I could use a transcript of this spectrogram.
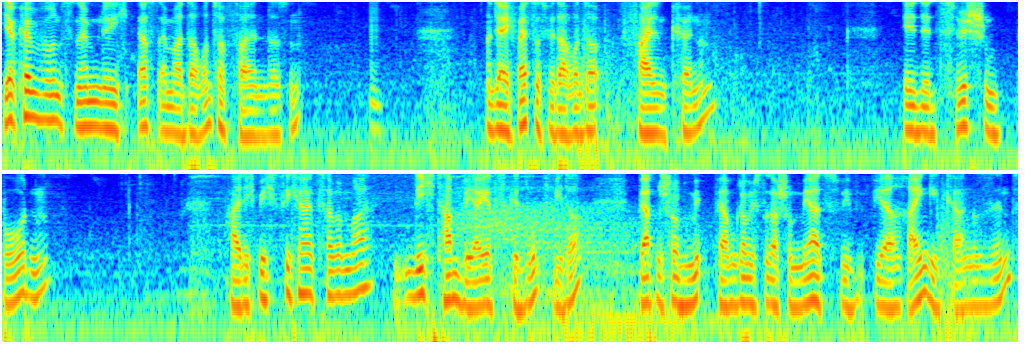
Hier können wir uns nämlich erst einmal darunter fallen lassen. Und ja, ich weiß, dass wir darunter fallen können in den Zwischenboden. Halte ich mich sicherheitshalber mal. Licht haben wir ja jetzt genug wieder. Wir hatten schon, wir haben glaube ich sogar schon mehr, als wie wir reingegangen sind.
